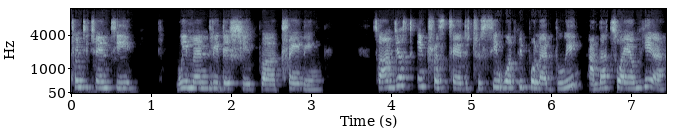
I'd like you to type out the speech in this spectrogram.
2020 women leadership uh, training. So I'm just interested to see what people are doing, and that's why I'm here.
